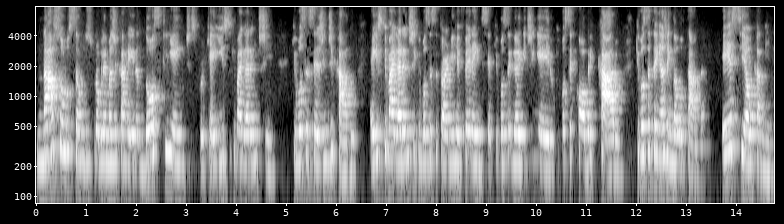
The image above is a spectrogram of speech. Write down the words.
na solução dos problemas de carreira dos clientes, porque é isso que vai garantir que você seja indicado. É isso que vai garantir que você se torne referência, que você ganhe dinheiro, que você cobre caro, que você tenha agenda lotada. Esse é o caminho.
